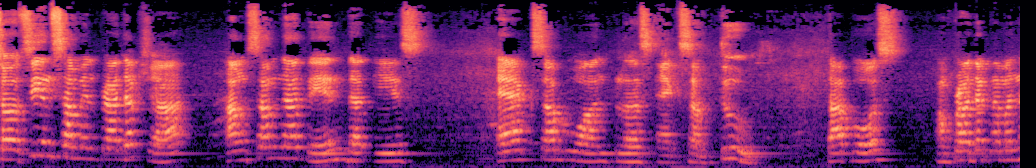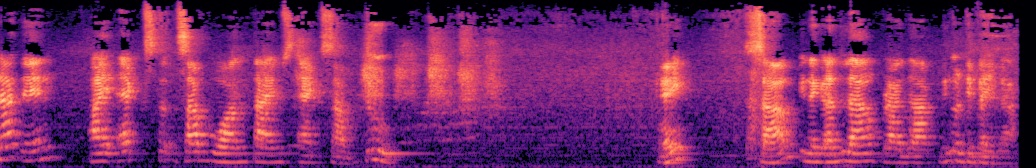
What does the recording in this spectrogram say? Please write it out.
So, since sum and product siya, ang sum natin, that is x sub 1 plus x sub 2. Tapos, ang product naman natin ay x sub 1 times x sub 2. Okay? Sum, pinag-add lang, product, multiply lang.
